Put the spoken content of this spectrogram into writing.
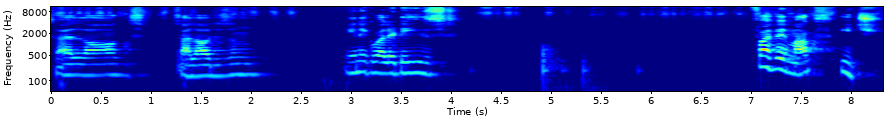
Silogs syllogism inequalities 5A marks each.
